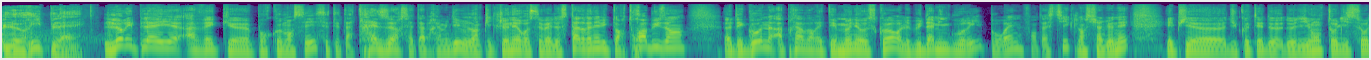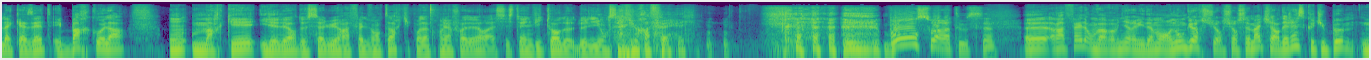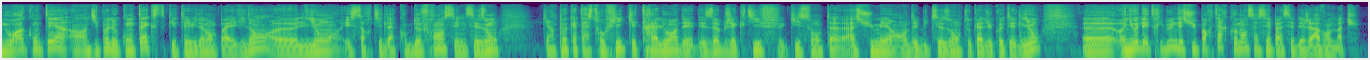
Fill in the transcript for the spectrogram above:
Le replay. Le replay avec, euh, pour commencer, c'était à 13h cet après-midi. L'Olympique lyonnais recevait le Stade Rennais, victoire 3 buts à 1 euh, des Gaunes après avoir été mené au score. Le but d'Amine Gouiri pour Rennes, fantastique, l'ancien lyonnais. Et puis euh, du côté de, de Lyon, Tolisso, Lacazette et Barcola ont marqué. Il est l'heure de saluer Raphaël Vantard qui pour la première fois d'ailleurs a assisté à une victoire de, de Lyon. Salut Raphaël. Bonsoir à tous. Euh, Raphaël, on va revenir évidemment en longueur sur, sur ce match. Alors déjà, est-ce que tu peux nous raconter un, petit peu le contexte qui est évidemment pas évident euh, Lyon est sorti de la Coupe de France, c'est une saison qui est un peu catastrophique, qui est très loin des, objectifs qui sont euh, assumés en début de saison, en tout cas du côté de Lyon. Au niveau des tribunes, des supporters, comment ça s'est passé déjà avant le match?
